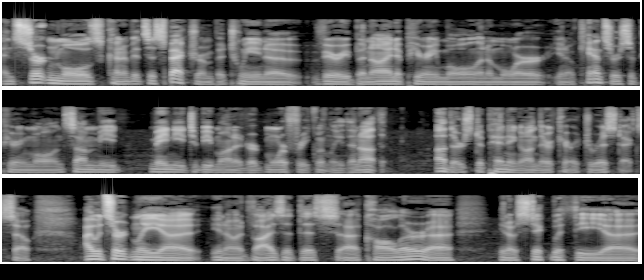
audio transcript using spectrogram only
and certain moles, kind of, it's a spectrum between a very benign appearing mole and a more, you know, cancerous appearing mole, and some may, may need to be monitored more frequently than other, others, depending on their characteristics. So, I would certainly, uh, you know, advise that this uh, caller uh, you know stick with the uh,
